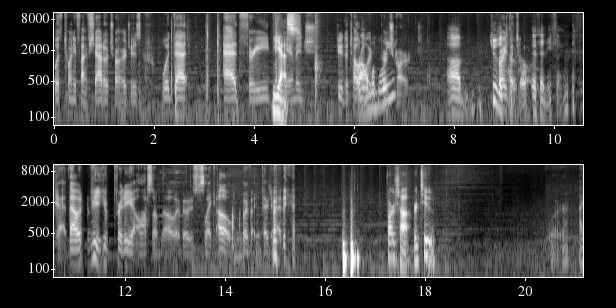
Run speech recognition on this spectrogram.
with 25 shadow charges would that add three Yes. damage to the total or Probably. per charge? Um, to the Probably the total, total. if anything. Yeah, that would be pretty awesome though if it was just like, oh, they're dead. Far shot for two. Or I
